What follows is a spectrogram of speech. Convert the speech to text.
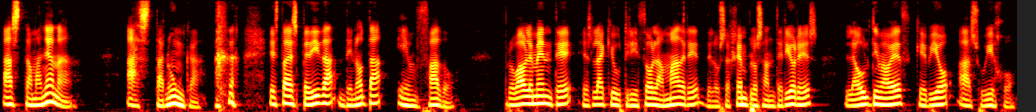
hasta mañana. Hasta nunca. Esta despedida denota enfado. Probablemente es la que utilizó la madre de los ejemplos anteriores la última vez que vio a su hijo.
